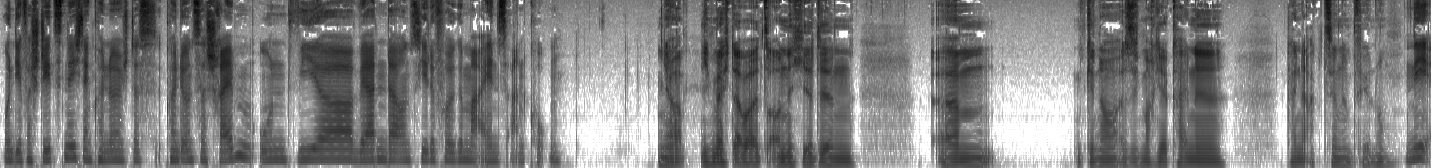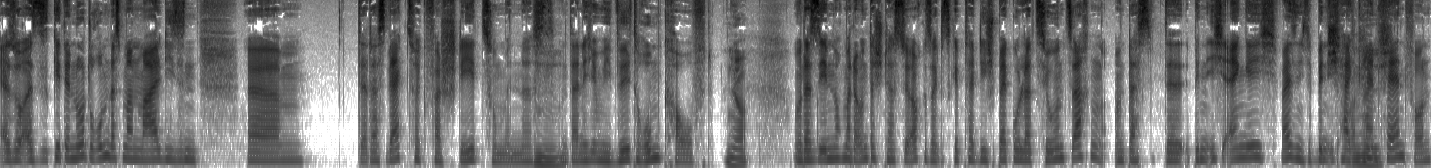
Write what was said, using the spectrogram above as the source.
und ihr versteht's nicht, dann könnt ihr euch das, könnt ihr uns das schreiben und wir werden da uns jede Folge mal eins angucken. Ja, ich möchte aber jetzt auch nicht hier den, ähm, genau, also ich mache hier keine, keine Aktienempfehlung. Nee, also, also es geht ja nur darum, dass man mal diesen, ähm, da- das Werkzeug versteht zumindest und da nicht irgendwie wild rumkauft. Ja, Und das ist eben nochmal der Unterschied, hast du ja auch gesagt. Es gibt halt die Spekulationssachen und das da bin ich eigentlich, weiß nicht, da bin ich, Ich halt kein nicht. Fan von.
